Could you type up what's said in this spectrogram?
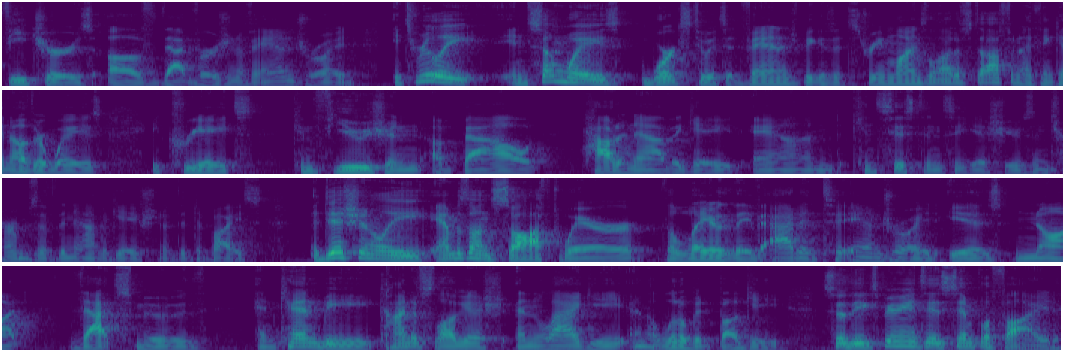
features of that version of Android. It's really, in some ways, works to its advantage because it streamlines a lot of stuff, and I think in other ways, it creates confusion about how to navigate and consistency issues in terms of the navigation of the device. Additionally, Amazon software, the layer that they've added to Android is not that smooth and can be kind of sluggish and laggy and a little bit buggy. So the experience is simplified,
